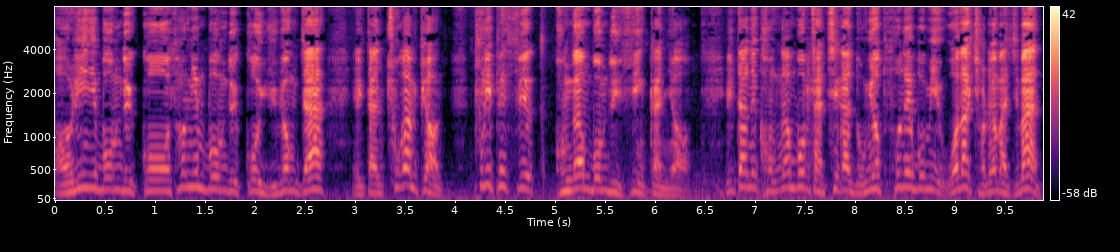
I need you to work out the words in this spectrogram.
어린이 보험도 있고 성인 보험도 있고 유병자 일단 초간편 프리패스 건강보험도 있으니까요. 일단은 건강보험 자체가 농협 손해보험이 워낙 저렴하지만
